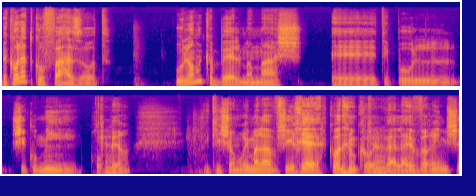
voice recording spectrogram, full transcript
בכל התקופה הזאת, הוא לא מקבל ממש אה, טיפול שיקומי פרופר, כן. כי שומרים עליו שיחיה, קודם כל, כן. ועל האיברים ש,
